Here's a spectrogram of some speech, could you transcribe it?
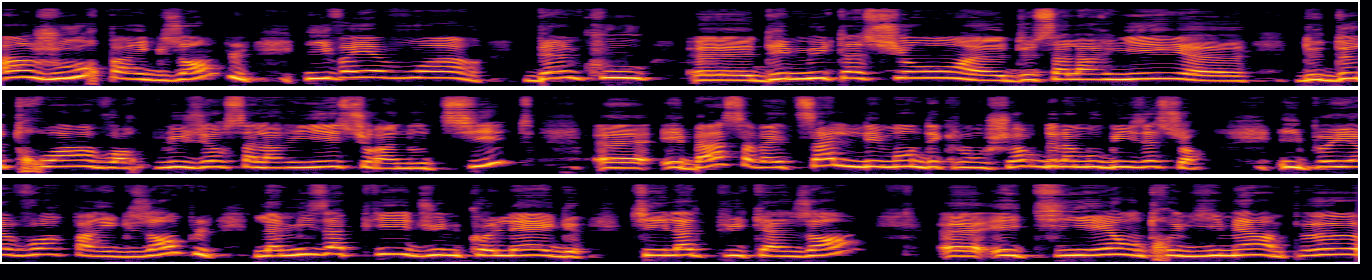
un jour, par exemple, il va y avoir d'un coup euh, des mutations euh, de salariés euh, de deux, trois, voire plusieurs salariés sur un autre site, et ben ça va être ça l'élément déclencheur de la mobilisation. Il peut y avoir, par exemple, la mise à pied d'une collègue qui est là depuis 15 ans et qui est entre guillemets un peu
